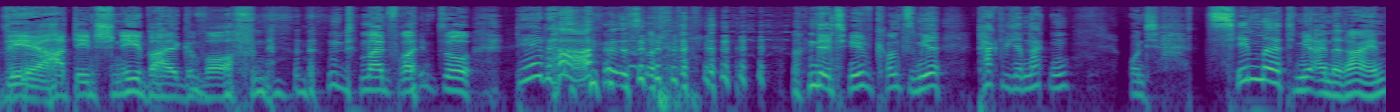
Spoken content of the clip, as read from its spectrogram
wer hat den Schneeball geworfen? Und mein Freund so, der da. Und der Typ kommt zu mir, packt mich am Nacken und zimmert mir eine rein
